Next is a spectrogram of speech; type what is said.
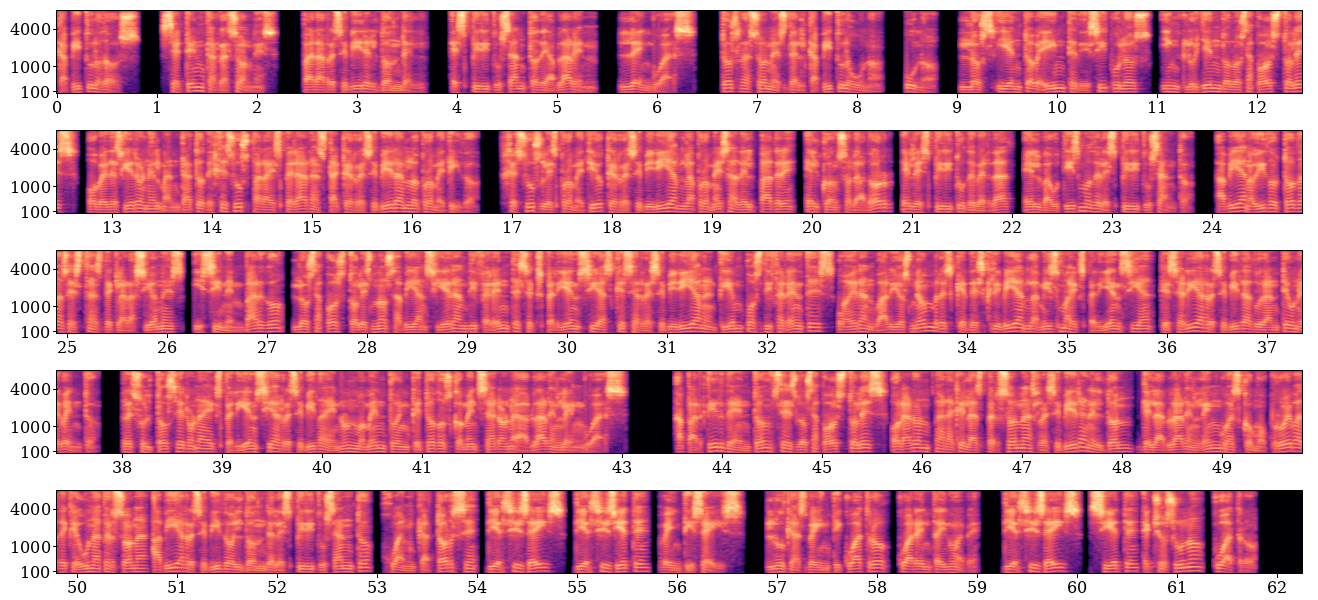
Capítulo 2. 70 razones. Para recibir el don del Espíritu Santo de hablar en lenguas. Dos razones del capítulo 1. 1. Los 120 discípulos, incluyendo los apóstoles, obedecieron el mandato de Jesús para esperar hasta que recibieran lo prometido. Jesús les prometió que recibirían la promesa del Padre, el Consolador, el Espíritu de verdad, el bautismo del Espíritu Santo. Habían oído todas estas declaraciones, y sin embargo, los apóstoles no sabían si eran diferentes experiencias que se recibirían en tiempos diferentes o eran varios nombres que describían la misma experiencia que sería recibida durante un evento. Resultó ser una experiencia recibida en un momento en que todos comenzaron a hablar en lenguas. A partir de entonces los apóstoles oraron para que las personas recibieran el don del hablar en lenguas como prueba de que una persona había recibido el don del Espíritu Santo, Juan 14, 16, 17, 26. Lucas 24, 49. 16, 7, Hechos 1, 4.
